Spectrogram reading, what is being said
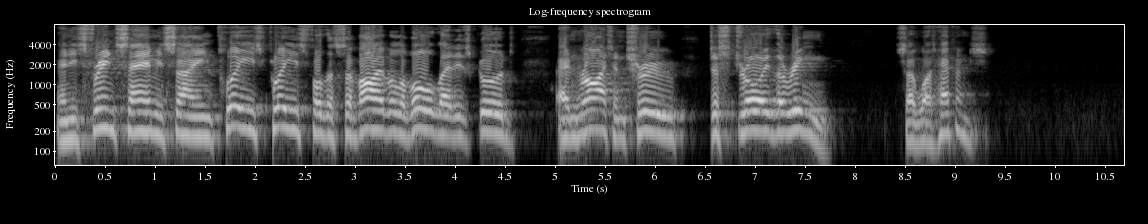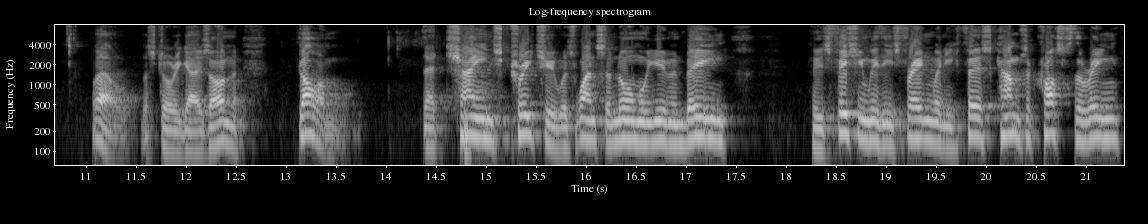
And his friend Sam is saying, Please, please, for the survival of all that is good and right and true, destroy the ring. So what happens? Well, the story goes on. Gollum, that changed creature, was once a normal human being who's fishing with his friend when he first comes across the ring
